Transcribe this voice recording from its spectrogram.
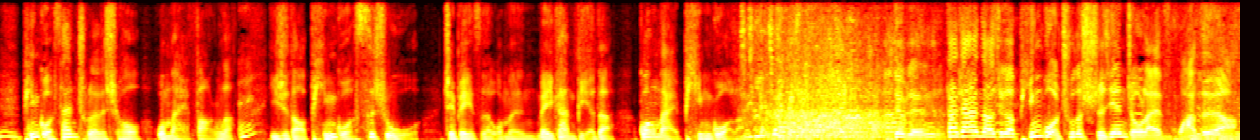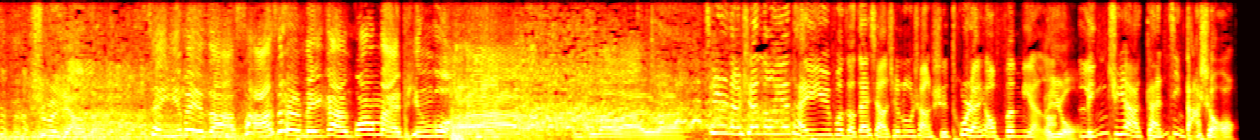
嗯，苹果三出来的时候，我买房了哎，一直到苹果四十五，这辈子我们没干别的，光买苹果了，对不对？大家按照这个苹果出的时间轴来划分啊，是不是这样的？这一辈子啊，啥事儿没干，光买苹果了，你知道吧？对吧？近日呢，山东烟台一孕妇走在小区路上时，突然要分娩了。哎呦邻居啊，赶紧打手。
